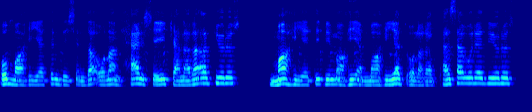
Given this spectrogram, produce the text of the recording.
o mahiyetin dışında olan her şeyi kenara atıyoruz. Mahiyeti bir mahiye, mahiyet olarak tasavvur ediyoruz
